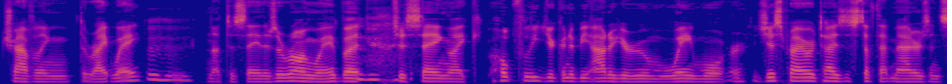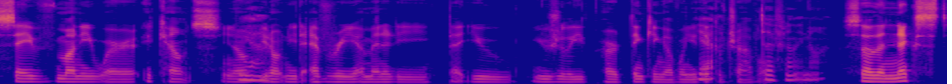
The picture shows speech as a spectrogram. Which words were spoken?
traveling the right way. Mm-hmm. Not to say there's a wrong way, but just saying like hopefully you're going to be out of your room way more just prioritize the stuff that matters and save money where it counts you know Yeah. you don't need every amenity that you usually are thinking of when you think of travel Definitely not. so the next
